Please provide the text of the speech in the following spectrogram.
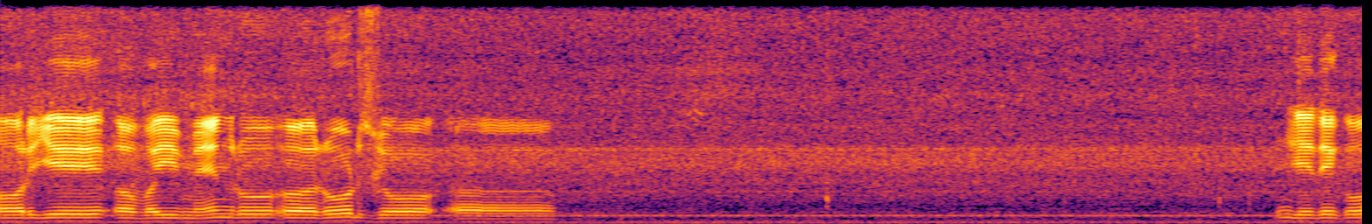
और ये वही मेन रो रोड्स जो ये देखो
